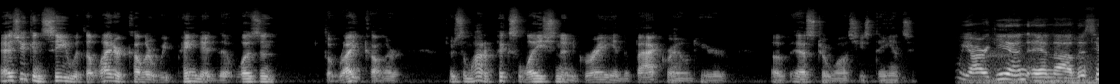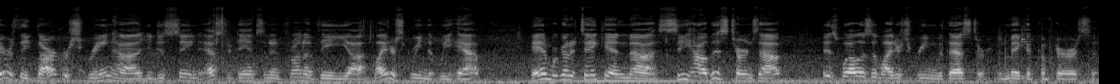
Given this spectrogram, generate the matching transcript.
As you can see with the lighter color we painted that wasn't the right color, there's a lot of pixelation and gray in the background here of Esther while she's dancing. We are again, and uh, this here is the darker screen. Uh, you just seen Esther dancing in front of the uh, lighter screen that we have. And we're going to take and uh, see how this turns out, as well as a lighter screen with Esther, and make a comparison.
